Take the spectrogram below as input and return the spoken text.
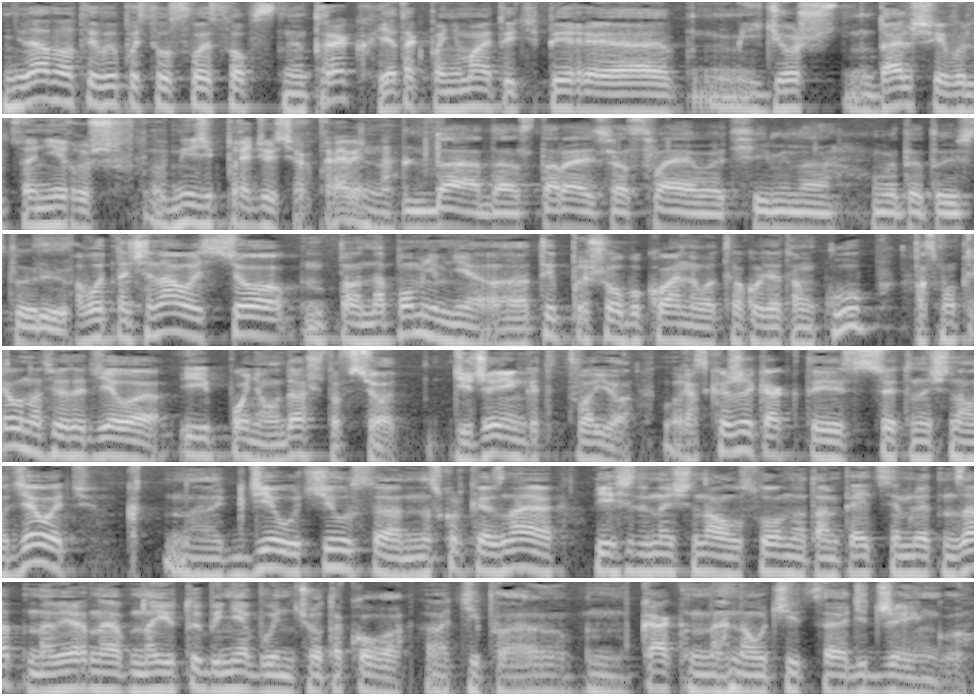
Недавно ты выпустил свой собственный трек. Я так понимаю, ты теперь э, идешь дальше дальше эволюционируешь в мюзик-продюсер, правильно? Да, да, стараюсь осваивать именно вот эту историю. А вот начиналось все, напомни мне, э, ты пришел буквально вот в какой-то там клуб, посмотрел на все это дело и понял, да, что все, диджеинг это твое. Расскажи, как ты все это начинал делать, где учился, насколько я знаю, если ты начинал условно там 5-7 лет назад, наверное, на Ютубе не было ничего такого, э, типа, как научиться диджеингу.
